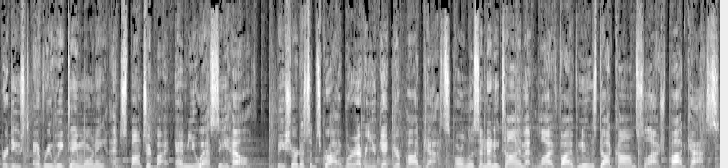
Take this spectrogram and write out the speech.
Produced every weekday morning and sponsored by MUSC Health. Be sure to subscribe wherever you get your podcasts or listen anytime at live5news.com slash podcasts.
